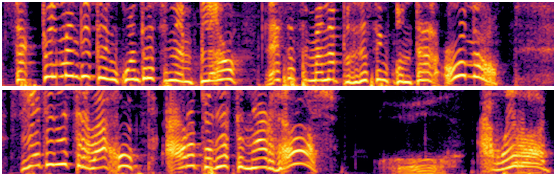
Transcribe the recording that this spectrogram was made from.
si actualmente te encuentras sin empleo, esta semana podrías encontrar uno. Si ya tienes trabajo, ahora podrías tener dos. Oh, ¡A huevo!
